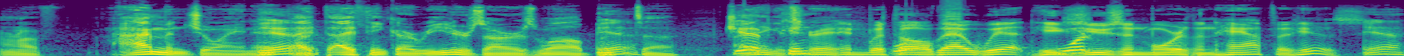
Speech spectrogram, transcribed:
don't know if I'm enjoying it. Yeah. I, I think our readers are as well. But Yeah. I think it's great. And with all that wit, he's what- using more than half of his. Yeah.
